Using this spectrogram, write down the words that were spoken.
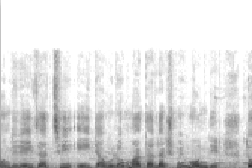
মন্দিরেই যাচ্ছি, এইটা হলো মাতা লক্ষ্মীর মন্দির। তো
